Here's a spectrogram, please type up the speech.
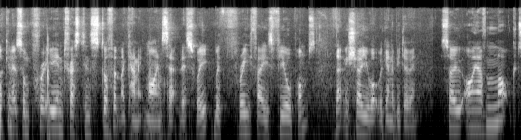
Looking at some pretty interesting stuff at Mechanic Mindset this week with three-phase fuel pumps. Let me show you what we're going to be doing. So I have mocked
